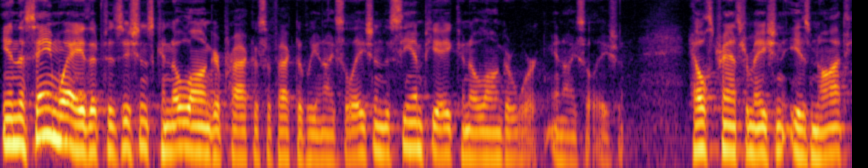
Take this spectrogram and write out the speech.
In the same way that physicians can no longer practice effectively in isolation, the CMPA can no longer work in isolation. Health transformation is not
